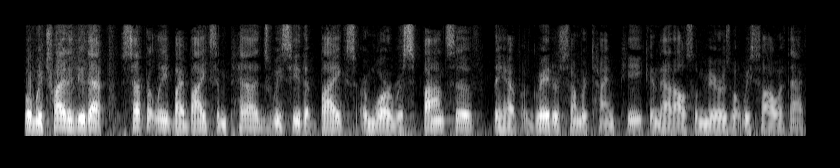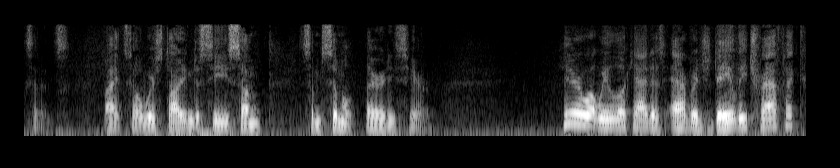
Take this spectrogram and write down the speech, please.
When we try to do that separately by bikes and PEDs, we see that bikes are more responsive. They have a greater summertime peak, and that also mirrors what we saw with accidents. Right? So we're starting to see some, some similarities here. Here, what we look at is average daily traffic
